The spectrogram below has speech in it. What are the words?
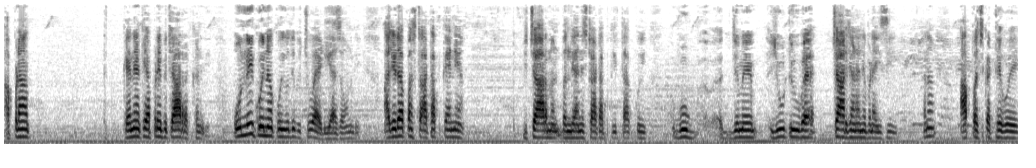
ਆਪਣਾ ਕਹਿੰਦੇ ਆ ਕਿ ਆਪਣੇ ਵਿਚਾਰ ਰੱਖਣਗੇ ਉਨੇ ਕੋਈ ਨਾ ਕੋਈ ਉਹਦੇ ਵਿੱਚੋਂ ਆਈਡੀਆਜ਼ ਆਉਣਗੇ। ਆ ਜਿਹੜਾ ਆਪਾਂ ਸਟਾਰਟਅਪ ਕਹਿੰਦੇ ਆ, ਵੀ ਚਾਰ ਬੰਦਿਆਂ ਨੇ ਸਟਾਰਟਅਪ ਕੀਤਾ, ਕੋਈ ਗੂਗ- ਜਿਵੇਂ YouTube ਹੈ, ਚਾਰ ਜਣਿਆਂ ਨੇ ਬਣਾਈ ਸੀ, ਹਨਾ? ਆਪਸ 'ਚ ਇਕੱਠੇ ਹੋਏ,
